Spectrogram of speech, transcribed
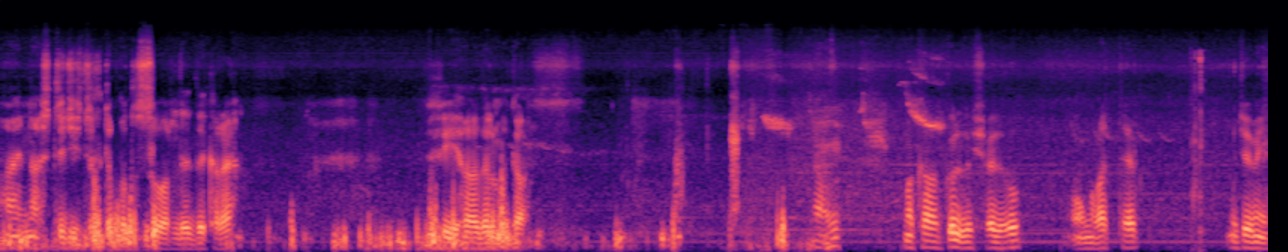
هاي الناس تجي تلتقط الصور للذكرى في هذا المكان. هاي مكان كلش حلو ومرتب وجميل.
